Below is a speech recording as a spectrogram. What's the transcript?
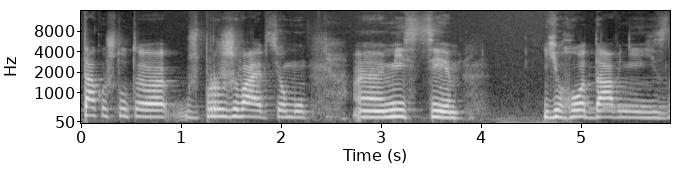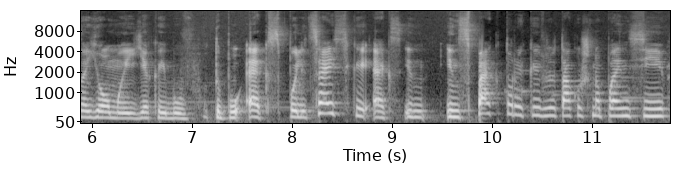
Також тут проживає в цьому місці його давній знайомий, який був типу екс-поліцейський, екс-інспектор, який вже також на пенсії,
